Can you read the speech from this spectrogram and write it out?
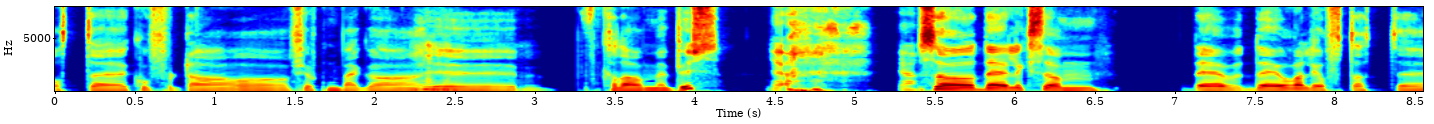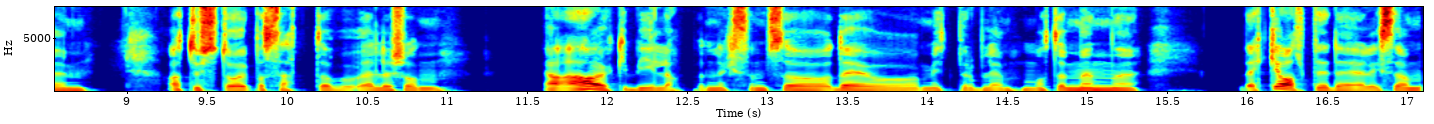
åtte kofferter og 14 bager uh, hva da, med buss. Ja. ja. Så det er liksom det, det, er jo veldig ofte at, uh, at du står på sett og eller sånn Ja, jeg har jo ikke billappen, liksom, så det er jo mitt problem, på en måte. Men uh, det er ikke alltid det liksom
